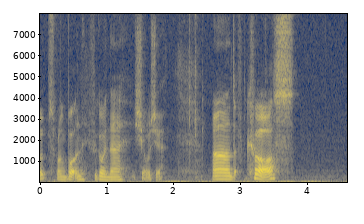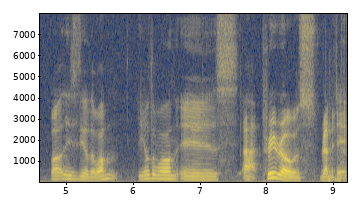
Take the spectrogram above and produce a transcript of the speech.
oops, wrong button. If you go in there, it shows you. And, of course, what is the other one? The other one is ah, Piero's Remedy,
